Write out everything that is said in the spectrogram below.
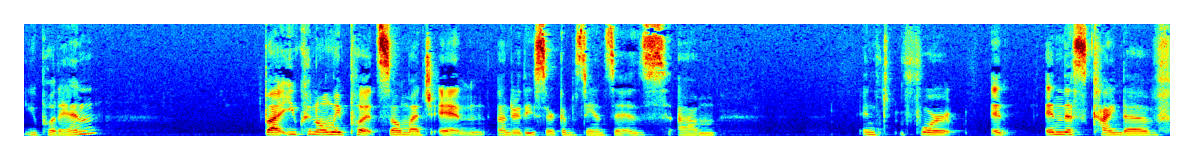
you put in, but you can only put so much in under these circumstances. Um, and for in, in this kind of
